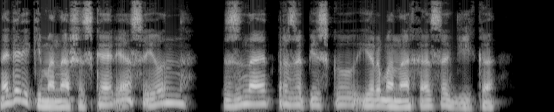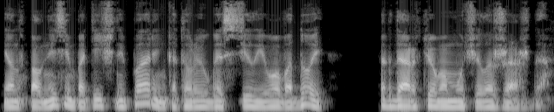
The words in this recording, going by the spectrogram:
На Гарике монашеская ряса, и он знает про записку иеромонаха Асагика, и он вполне симпатичный парень, который угостил его водой, когда Артема мучила жажда.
